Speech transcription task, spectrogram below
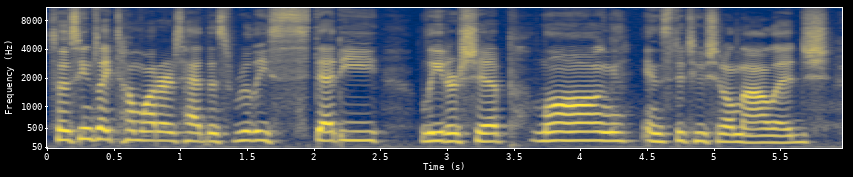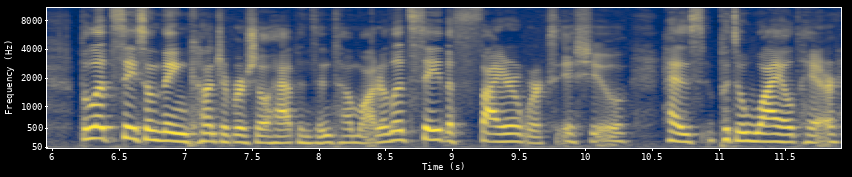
So it seems like Tumwater has had this really steady leadership, long institutional knowledge. But let's say something controversial happens in Tumwater. Let's say the fireworks issue has puts a wild hair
